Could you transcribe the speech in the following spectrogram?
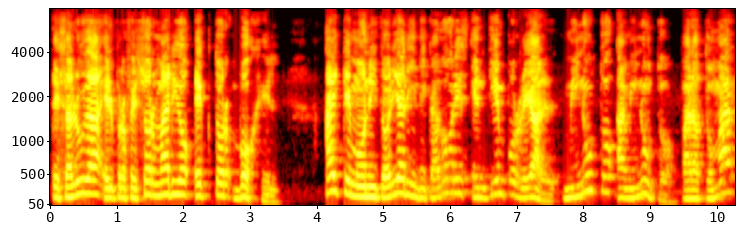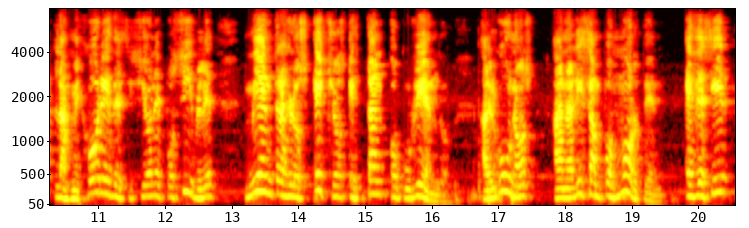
Te saluda el profesor Mario Héctor Vogel. Hay que monitorear indicadores en tiempo real, minuto a minuto, para tomar las mejores decisiones posibles mientras los hechos están ocurriendo. Algunos analizan post-mortem, es decir,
